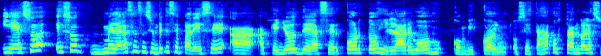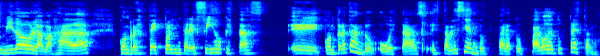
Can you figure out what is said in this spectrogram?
y eso, eso me da la sensación de que se parece a aquello de hacer cortos y largos con Bitcoin. O sea, estás apostando a la subida o la bajada con respecto al interés fijo que estás eh, contratando o estás estableciendo para tu pago de tus préstamos.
